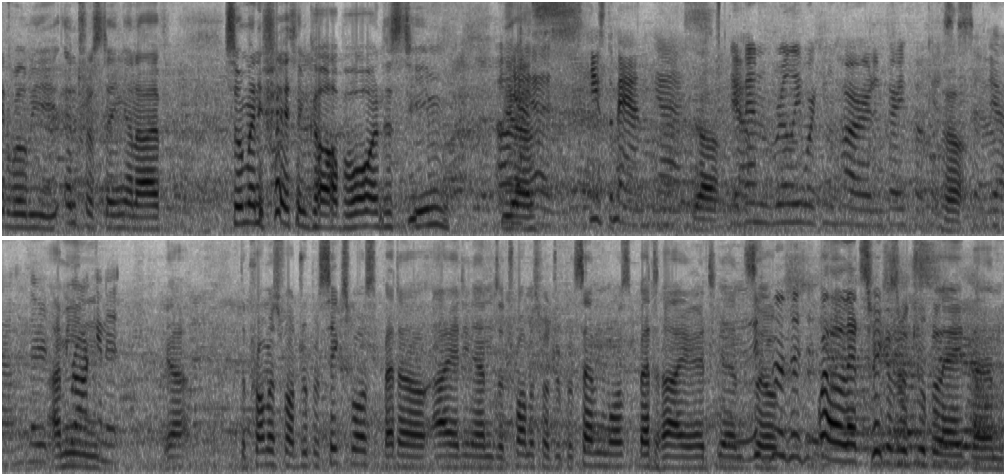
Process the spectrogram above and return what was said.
8 will be interesting, and I have so many faith in Gábor and his team. Oh, yes. He's the man. Yes. Yeah. They've Yeah. been really working hard and very focused. Yeah. So. Yeah, they're I mean- rocking it. Yeah. The promise for Drupal 6 was better i18n, the promise for Drupal 7 was better i18n, so, well, let's fix it with Drupal 8 then.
